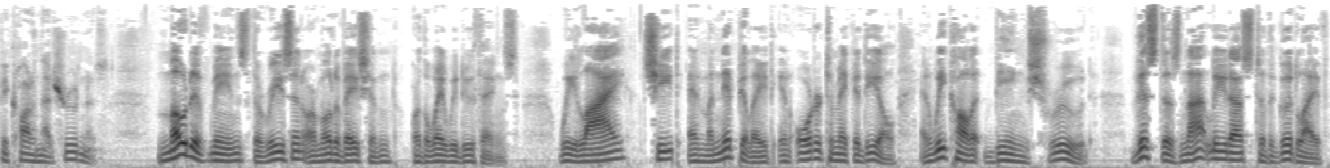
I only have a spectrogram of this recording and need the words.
be caught in that shrewdness. Motive means the reason or motivation or the way we do things. We lie, cheat, and manipulate in order to make a deal, and we call it being shrewd. This does not lead us to the good life,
